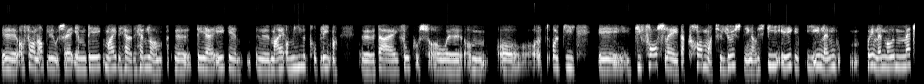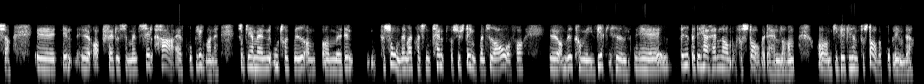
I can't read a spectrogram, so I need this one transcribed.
Øh, og får en oplevelse af, jamen det er ikke mig det her, det handler om. Øh, det er ikke øh, mig og mine problemer øh, der er i fokus, og, øh, om, og, og de, øh, de forslag, der kommer til løsninger, hvis de ikke i en eller anden, på en eller anden måde matcher øh, den øh, opfattelse, man selv har af problemerne, så bliver man utryg ved, om, om øh, den person, den repræsentant for systemet, man sidder overfor, øh, om vedkommende i virkeligheden øh, ved, hvad det her handler om, og forstår, hvad det handler om, og om de i virkeligheden forstår, hvad problemet er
